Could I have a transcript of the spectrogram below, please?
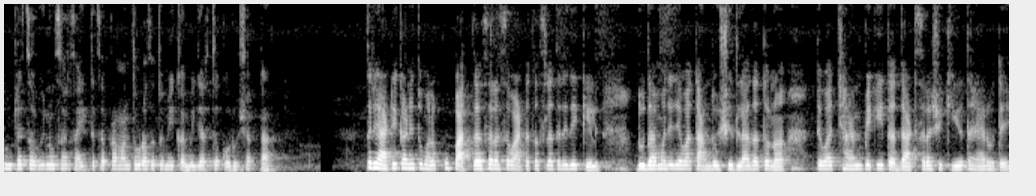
तुमच्या चवीनुसार साहित्याचं प्रमाण थोडंसं तुम्ही कमी जास्त करू शकता. तर ह्या ठिकाणी तुम्हाला खूप पातळसर असं वाटत असलं तरी देखील दुधामध्ये जेव्हा तांदूळ शिजला जातो ना तेव्हा छानपैकी तर दाटसर अशी खीर तयार होते.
